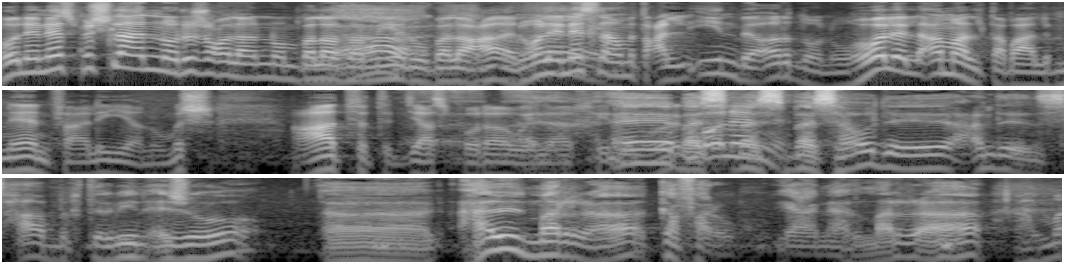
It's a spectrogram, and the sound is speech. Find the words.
هول الناس مش لأنه رجعوا لأنهم بلا لا، ضمير وبلا لا، عقل هول. الناس لأنهم متعلقين بأرضهم وهول الأمل تبع لبنان فعليا ومش عاطفة الدياسبورا وإلى آخره. إيه بس بس بس هودي عندي أصحاب مغتربين إجوا آه هالمرة كفروا. يعني هالمرة هالم-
